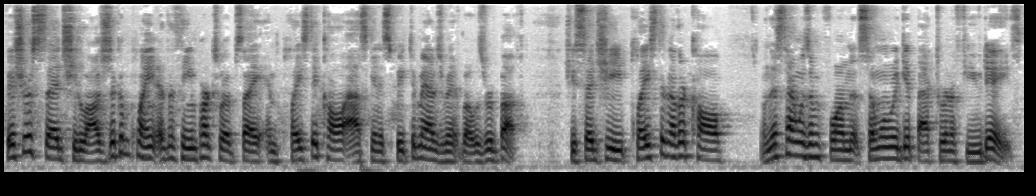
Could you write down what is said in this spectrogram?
Fisher said she lodged a complaint at the theme park's website and placed a call asking to speak to management but was rebuffed. She said she placed another call and this time was informed that someone would get back to her in a few days.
